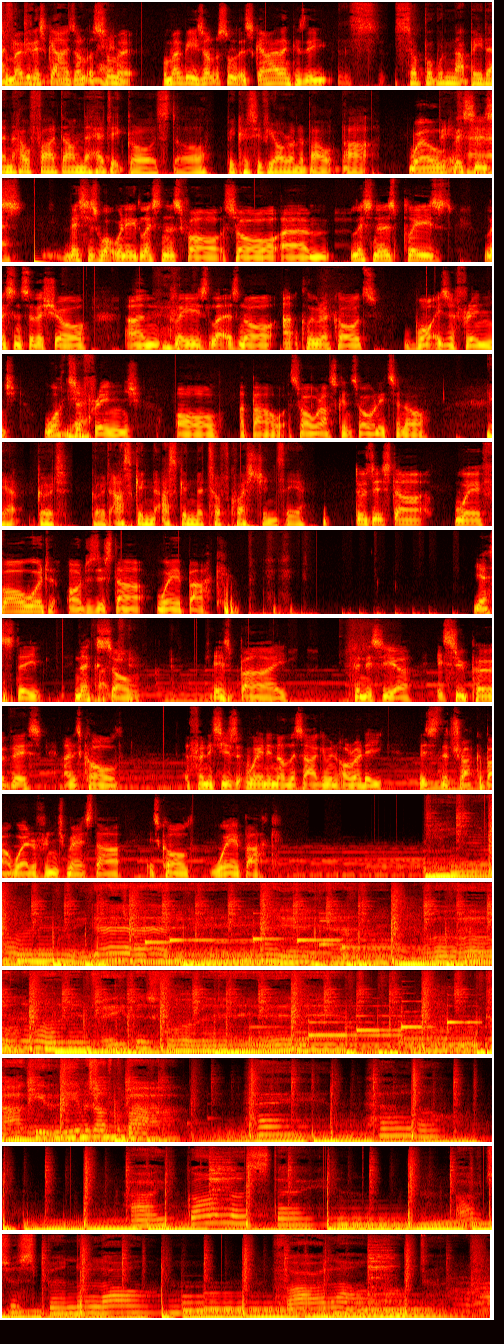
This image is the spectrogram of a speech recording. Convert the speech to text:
So maybe this guy's would, onto something. Well, maybe he's onto something. This guy then, because he, So, but wouldn't that be then how far down the head it goes, though? Because if you're on about that, Well, this hair. is this is what we need listeners for. So, um, listeners, please listen to the show and please let us know at Clue Records what is a fringe. What's a fringe all about? So we're asking. So we need to know. yeah, good, good. Asking asking the tough questions here. Does it start way forward or does it start way back? yes, Steve. Next song is by Phoenicia. It's superb, this, and it's called Phoenicia's weighing in on this argument already. This is the track about where a fringe may start. It's called Way Back. Hey, hello. How you gonna stay? Just been alone for a long, long time.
